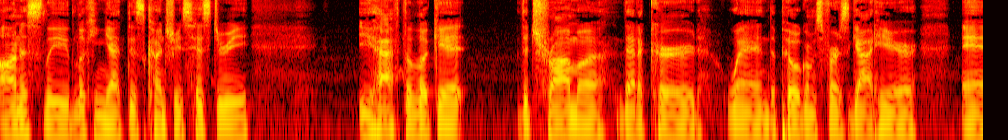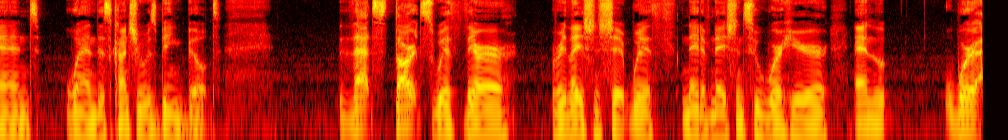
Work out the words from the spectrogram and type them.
honestly looking at this country's history, you have to look at the trauma that occurred when the pilgrims first got here and when this country was being built. That starts with their relationship with native nations who were here and were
